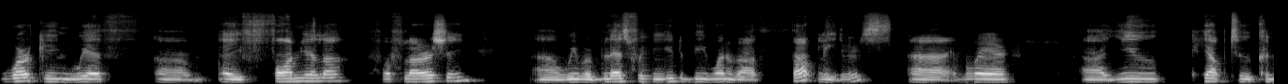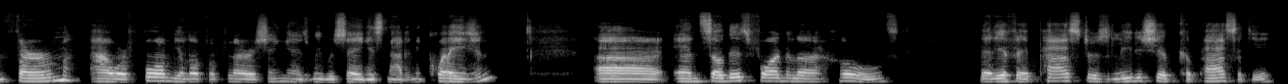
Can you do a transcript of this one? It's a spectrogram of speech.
working with um, a formula for flourishing. Uh, we were blessed for you to be one of our thought leaders, uh, where uh, you help to confirm our formula for flourishing. As we were saying, it's not an equation. Uh, and so this formula holds that if a pastor's leadership capacity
